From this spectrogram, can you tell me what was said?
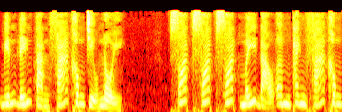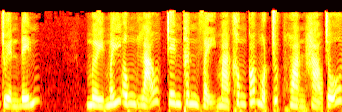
Biến đến tàn phá không chịu nổi. Xoát xoát xoát mấy đạo âm thanh phá không truyền đến. Mười mấy ông lão trên thân vậy mà không có một chút hoàn hảo chỗ.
